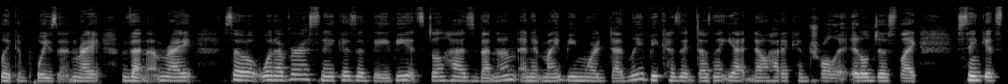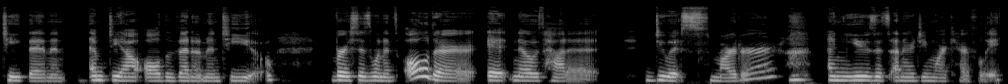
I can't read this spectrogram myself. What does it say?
like a poison, right? Venom, right? So whenever a snake is a baby, it still has venom and it might be more deadly because it doesn't yet know how to control it. It'll just like sink its teeth in and empty out all the venom into you. Versus when it's older, it knows how to do it smarter and use its energy more carefully.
